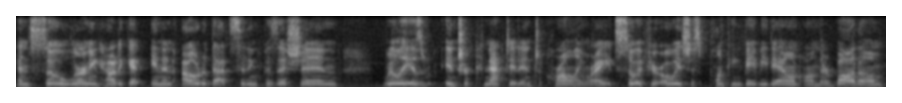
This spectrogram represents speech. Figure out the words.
And so learning how to get in and out of that sitting position really is interconnected into crawling, right? So if you're always just plunking baby down on their bottom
